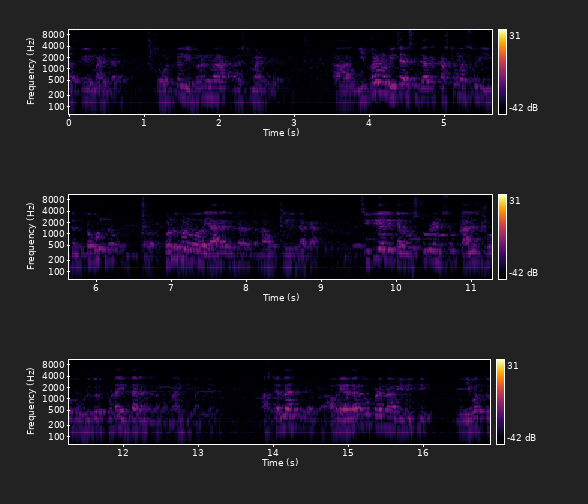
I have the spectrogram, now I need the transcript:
ದಸ್ತಗಿರಿ ಮಾಡಿದ್ದಾರೆ. ಸೊ ಒಟ್ಟಿನಲ್ಲಿ ಇಬ್ಬರನ್ನ ಅರೆಸ್ಟ್ ಮಾಡಿದ್ದೇವೆ. ಇಬ್ಬರನ್ನು ವಿಚಾರಿಸಿದಾಗ ಕಸ್ಟಮರ್ಸ್ ಇದನ್ನು ತಗೊಂಡು ಕೊಂಡುಕೊಳ್ಳುವವರು ಯಾರ್ಯಾರು ಇದ್ದಾರೆ ಅಂತ ನಾವು ಕೇಳಿದಾಗ, ಸಿಟಿಯಲ್ಲಿ ಕೆಲವರು ಸ್ಟೂಡೆಂಟ್ಸು ಕಾಲೇಜ್ಗೆ ಹೋಗುವ ಹುಡುಗರು ಕೂಡ ಇದ್ದಾರೆ ಅಂತ ನಮಗೆ ಮಾಹಿತಿ ಬಂದಿದೆ. ಅಷ್ಟೆಲ್ಲ, ಅವರೆಲ್ಲರಿಗೂ ಕೂಡ ನಾವು ಈ ರೀತಿ, ಇವತ್ತು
